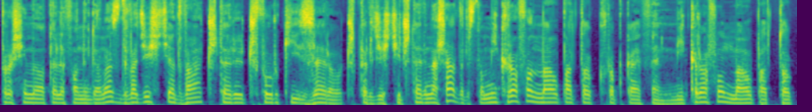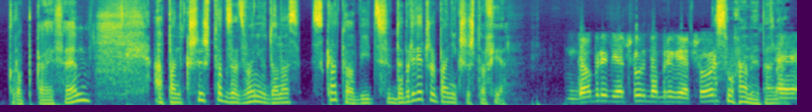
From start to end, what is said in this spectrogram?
prosimy o telefony do nas 22 44 044. Nasz adres to mikrofon małpatok.fm mikrofon małpatok.fm a pan Krzysztof zadzwonił do nas z Katowic. Dobry wieczór, panie Krzysztofie. Dobry wieczór, dobry wieczór. Słuchamy pana. E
